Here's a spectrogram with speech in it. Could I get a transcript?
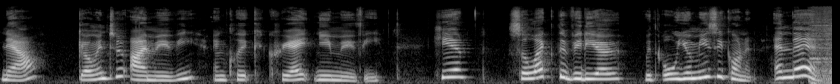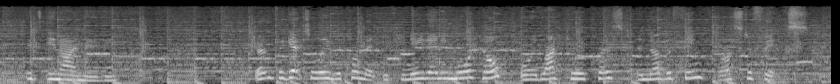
Now, go into iMovie and click Create New Movie. Here, select the video with all your music on it, and there, it's in iMovie. Don't forget to leave a comment if you need any more help or would like to request another thing for us to fix.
